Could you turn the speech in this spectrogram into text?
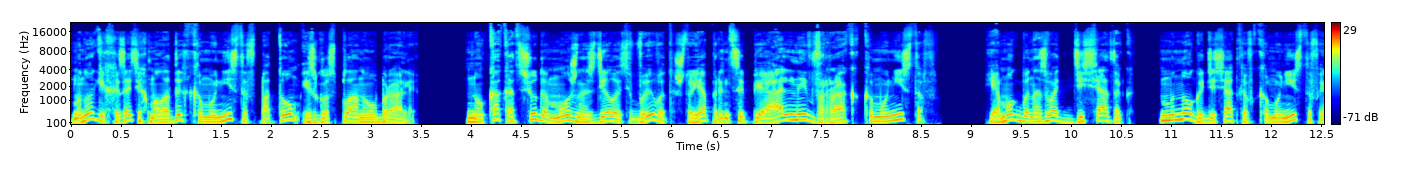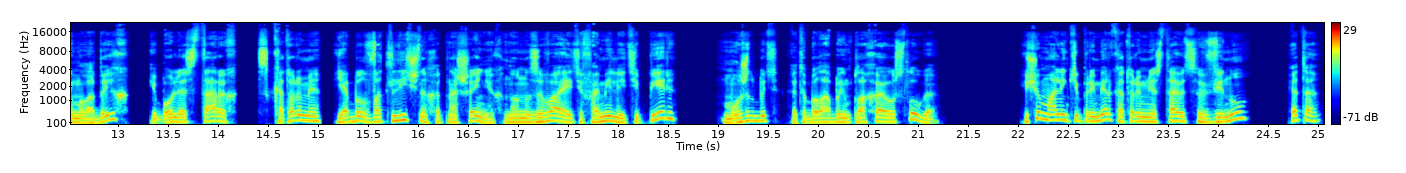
Многих из этих молодых коммунистов потом из госплана убрали. Но как отсюда можно сделать вывод, что я принципиальный враг коммунистов? Я мог бы назвать десяток, много десятков коммунистов и молодых, и более старых, с которыми я был в отличных отношениях, но называя эти фамилии теперь, может быть, это была бы им плохая услуга. Еще маленький пример, который мне ставится в вину, Это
